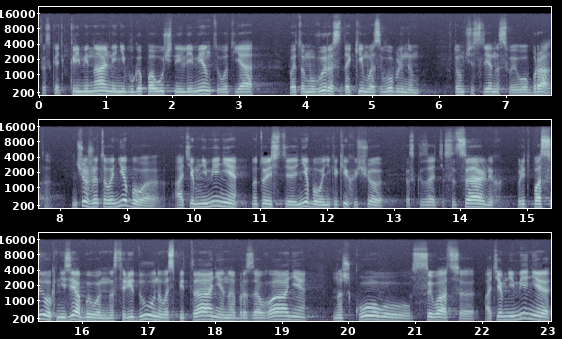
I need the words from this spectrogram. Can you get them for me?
так сказать, криминальные, неблагополучные элементы. Вот я поэтому вырос таким озлобленным, в том числе на своего брата. Ничего же этого не было, а тем не менее, ну то есть э, не было никаких еще, так сказать, социальных предпосылок, нельзя было на среду, на воспитание, на образование, на школу ссылаться. А тем не менее,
